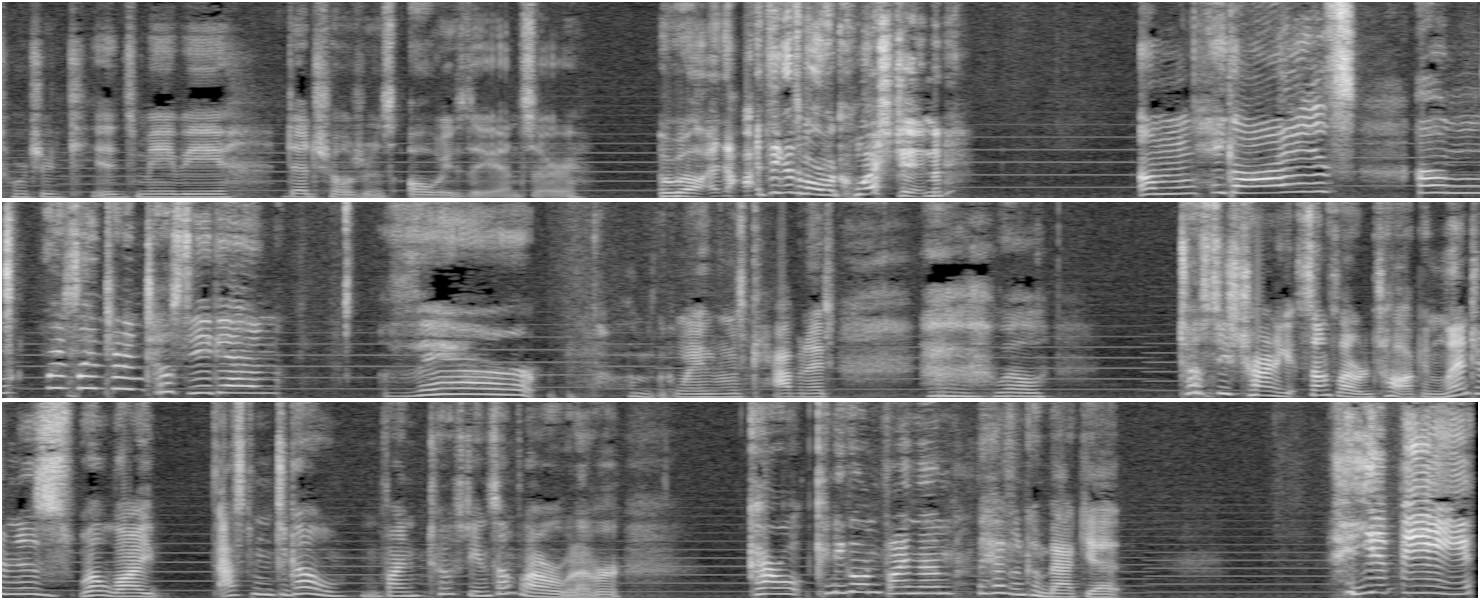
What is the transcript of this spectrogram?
Tortured kids, maybe. Dead children is always the answer. Well, I I think it's more of a question. Um, hey guys. Um, where's Lantern and Toasty again? There. Let me look away from his cabinet. well, Toasty's trying to get Sunflower to talk, and Lantern is, well, I asked him to go and find Toasty and Sunflower or whatever. Carol, can you go and find them? They haven't come back yet. Yippee!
